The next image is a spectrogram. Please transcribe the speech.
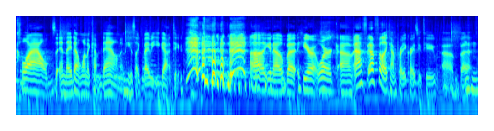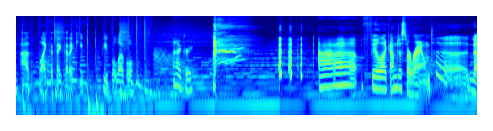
clouds, and they don't want to come down. And he's like, "Baby, you got to." uh, you know, but here at work, um, I, f- I feel like I'm pretty crazy too. Um, but I like to think that I keep people level. I agree. I feel like I'm just around. Uh, no,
